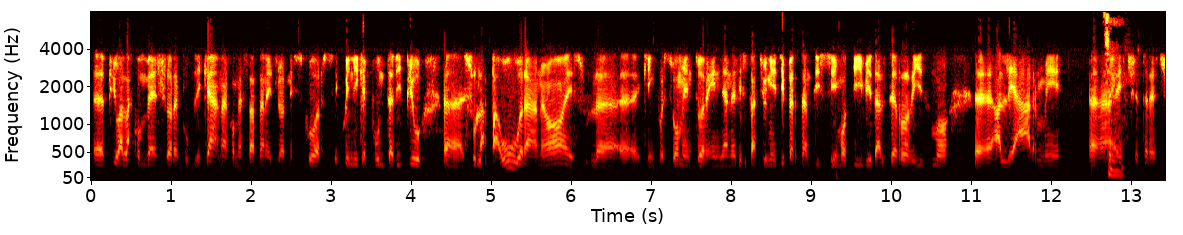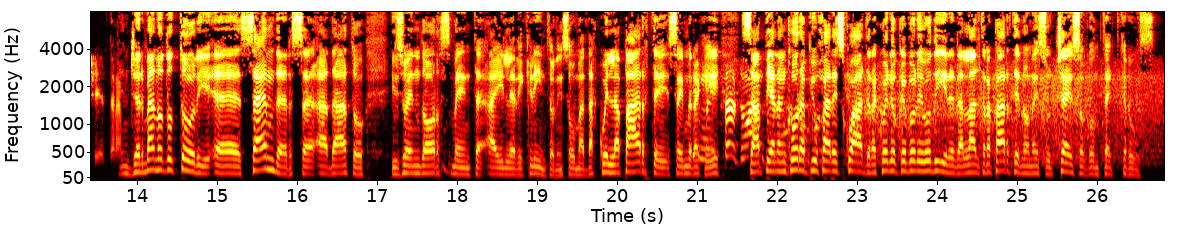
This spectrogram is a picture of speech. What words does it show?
eh, più alla convention repubblicana come è stata nei giorni scorsi, quindi che punta di più eh, sulla paura no? e sul, eh, che in questo momento regna negli Stati Uniti per tantissimi motivi, dal terrorismo eh, alle armi, eh, Sì. eccetera, eccetera. Germano Dottori, eh, Sanders ha dato il suo endorsement a Hillary Clinton, insomma da quella parte sembra Sì, che sappiano ancora più fare squadra, quello che volevo dire, dall'altra parte non è successo con Ted Cruz.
